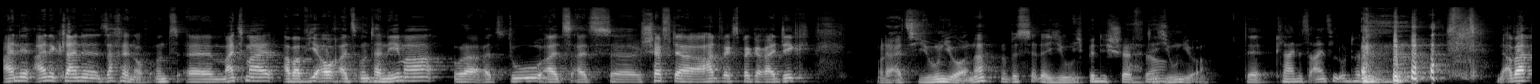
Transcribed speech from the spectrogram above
eine, eine kleine Sache noch. Und äh, manchmal, aber wir auch als Unternehmer oder als du, als, als äh, Chef der Handwerksbäckerei Dick oder als Junior, ne? Du bist ja der Junior. Ich bin nicht Chef, der ja. Junior. Der, Kleines Einzelunternehmen. aber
